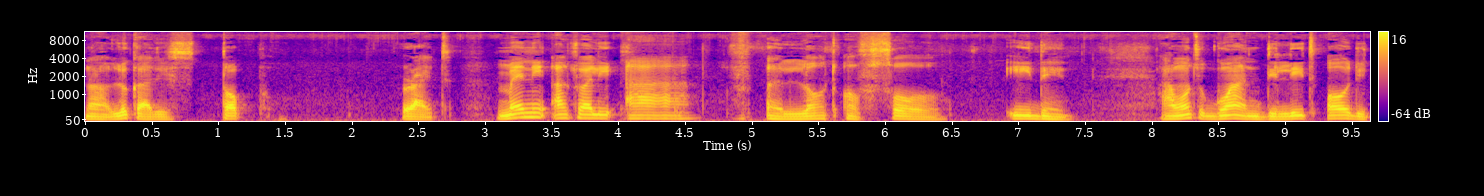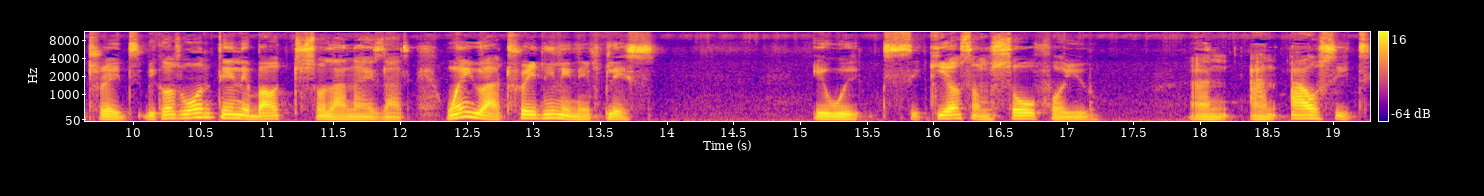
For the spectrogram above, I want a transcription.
now look at this top right many actually have a lot of SOL hidden I want to go and delete all the trades because one thing about Solana is that when you are trading in a place, it will secure some SOL for you and and house it.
